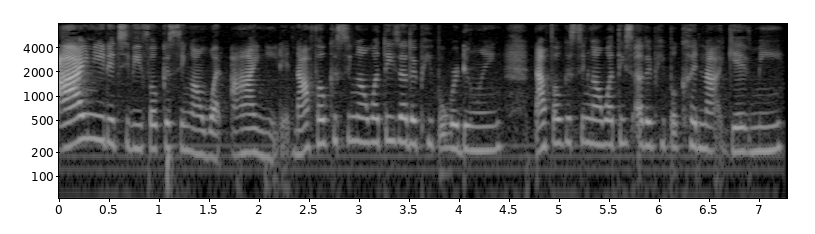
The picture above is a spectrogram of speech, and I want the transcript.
I needed to be focusing on what I needed, not focusing on what these other people were doing, not focusing on what these other people could not give me,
